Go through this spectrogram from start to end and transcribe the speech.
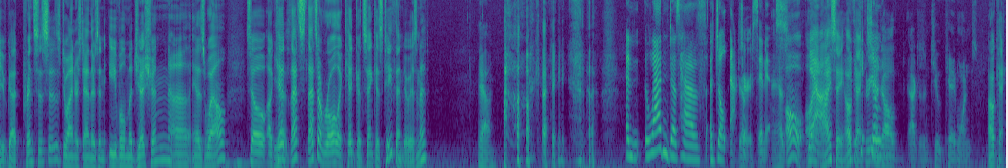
You've got princesses. Do I understand there's an evil magician uh, as well? So a kid Yes. that's that's a role a kid could sink his teeth into, isn't it? Yeah. okay. And Aladdin does have adult actors in it. It has Oh, Yeah. I, see. Okay. kid- three so- adult actors and two kid ones. Okay.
